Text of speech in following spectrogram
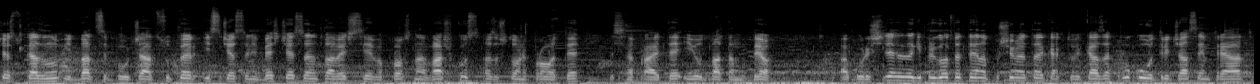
Често казано и двата се получават супер и с чесън и без чесън. Това вече си е въпрос на ваш вкус, а защо не пробвате да си направите и от двата модела. Ако решите да ги приготвяте на пушилната, както ви казах, около 3 часа им трябват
